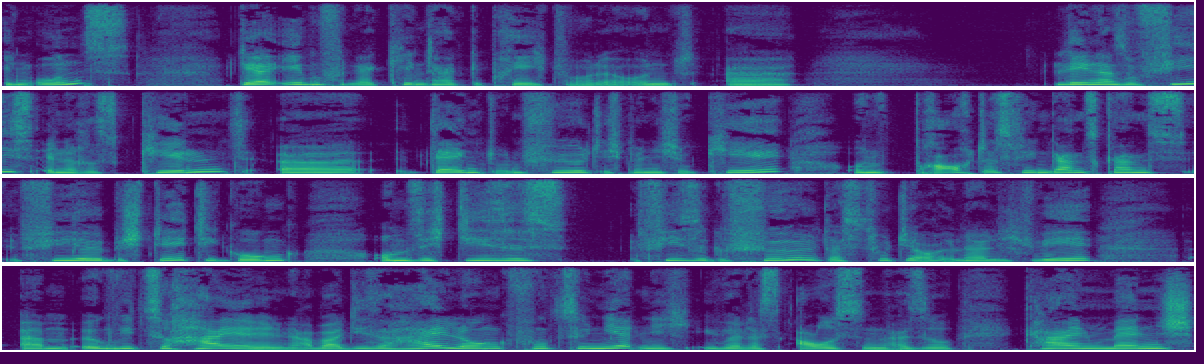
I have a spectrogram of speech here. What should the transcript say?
in uns, der eben von der Kindheit geprägt wurde. Und äh, Lena Sophies inneres Kind äh, denkt und fühlt, ich bin nicht okay und braucht deswegen ganz, ganz viel Bestätigung, um sich dieses fiese Gefühl, das tut ja auch innerlich weh, ähm, irgendwie zu heilen. Aber diese Heilung funktioniert nicht über das Außen. Also kein Mensch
